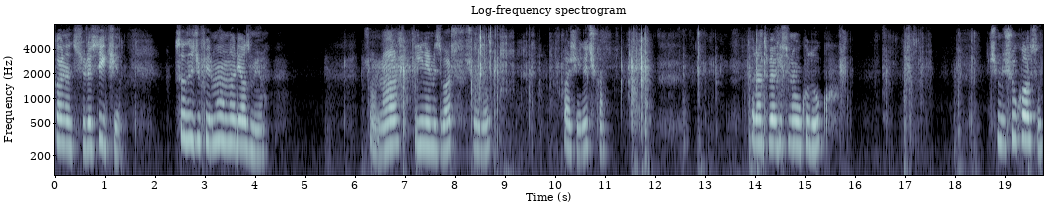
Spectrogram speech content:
garanti süresi 2 yıl. Satıcı firma onlar yazmıyor. Sonra iğnemiz var. Şöyle. Her şeyde çıkan. Garanti belgesini okuduk. Şimdi şu kalsın.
